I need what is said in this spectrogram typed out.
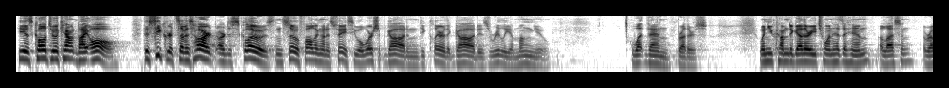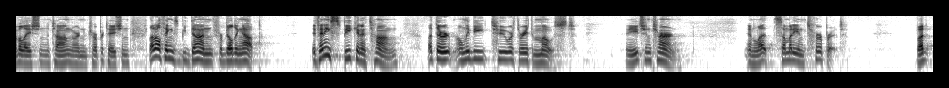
He is called to account by all. The secrets of his heart are disclosed, and so, falling on his face, he will worship God and declare that God is really among you. What then, brothers? When you come together, each one has a hymn, a lesson, a revelation, a tongue, or an interpretation. Let all things be done for building up. If any speak in a tongue, let there only be two or three at the most, and each in turn and let somebody interpret. But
